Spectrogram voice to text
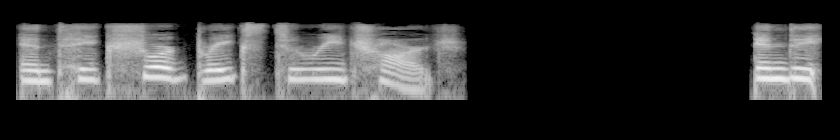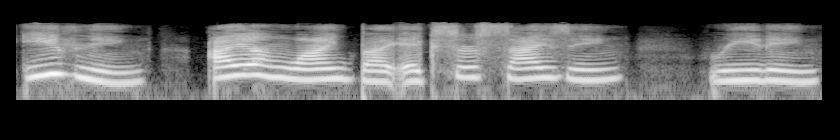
and take short breaks to recharge. In the evening, I unwind by exercising, reading,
